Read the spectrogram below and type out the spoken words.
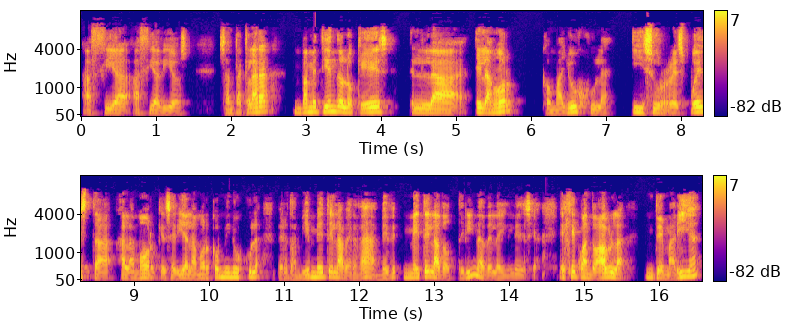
hacia, hacia Dios, Santa Clara va metiendo lo que es la, el amor con mayúscula y su respuesta al amor, que sería el amor con minúscula, pero también mete la verdad, mete la doctrina de la Iglesia. Es que cuando habla de María,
